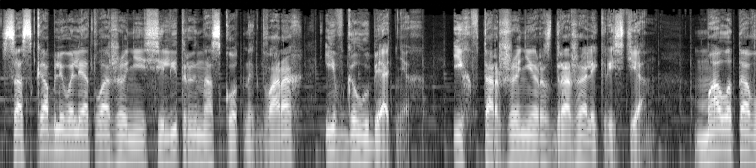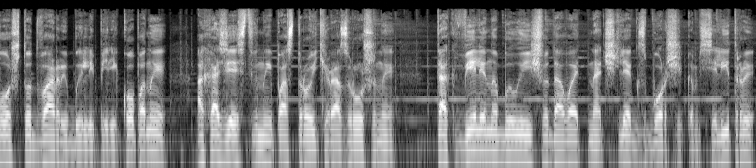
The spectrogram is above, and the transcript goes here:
соскабливали отложения селитры на скотных дворах и в голубятнях. Их вторжения раздражали крестьян. Мало того, что дворы были перекопаны, а хозяйственные постройки разрушены – так велено было еще давать ночлег сборщикам селитры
